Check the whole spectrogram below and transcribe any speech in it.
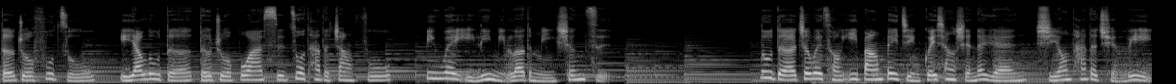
得着富足，也要路德得着波阿斯做他的丈夫，并为以利米勒的名生子。路德这位从异邦背景归向神的人，使用他的权利，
